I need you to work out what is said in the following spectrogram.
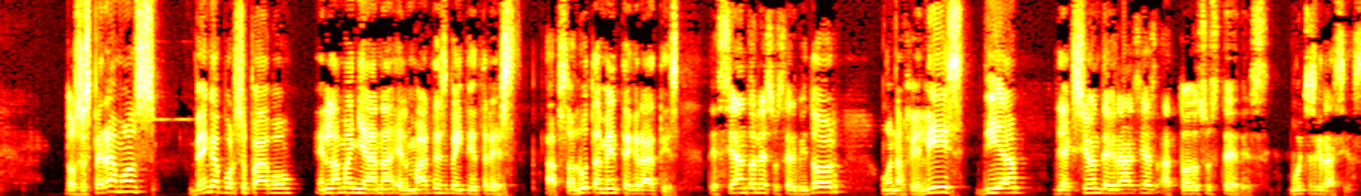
nos esperamos. Venga por su pavo en la mañana el martes 23. Absolutamente gratis. Deseándole su servidor una feliz día de acción de gracias a todos ustedes. Muchas gracias.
